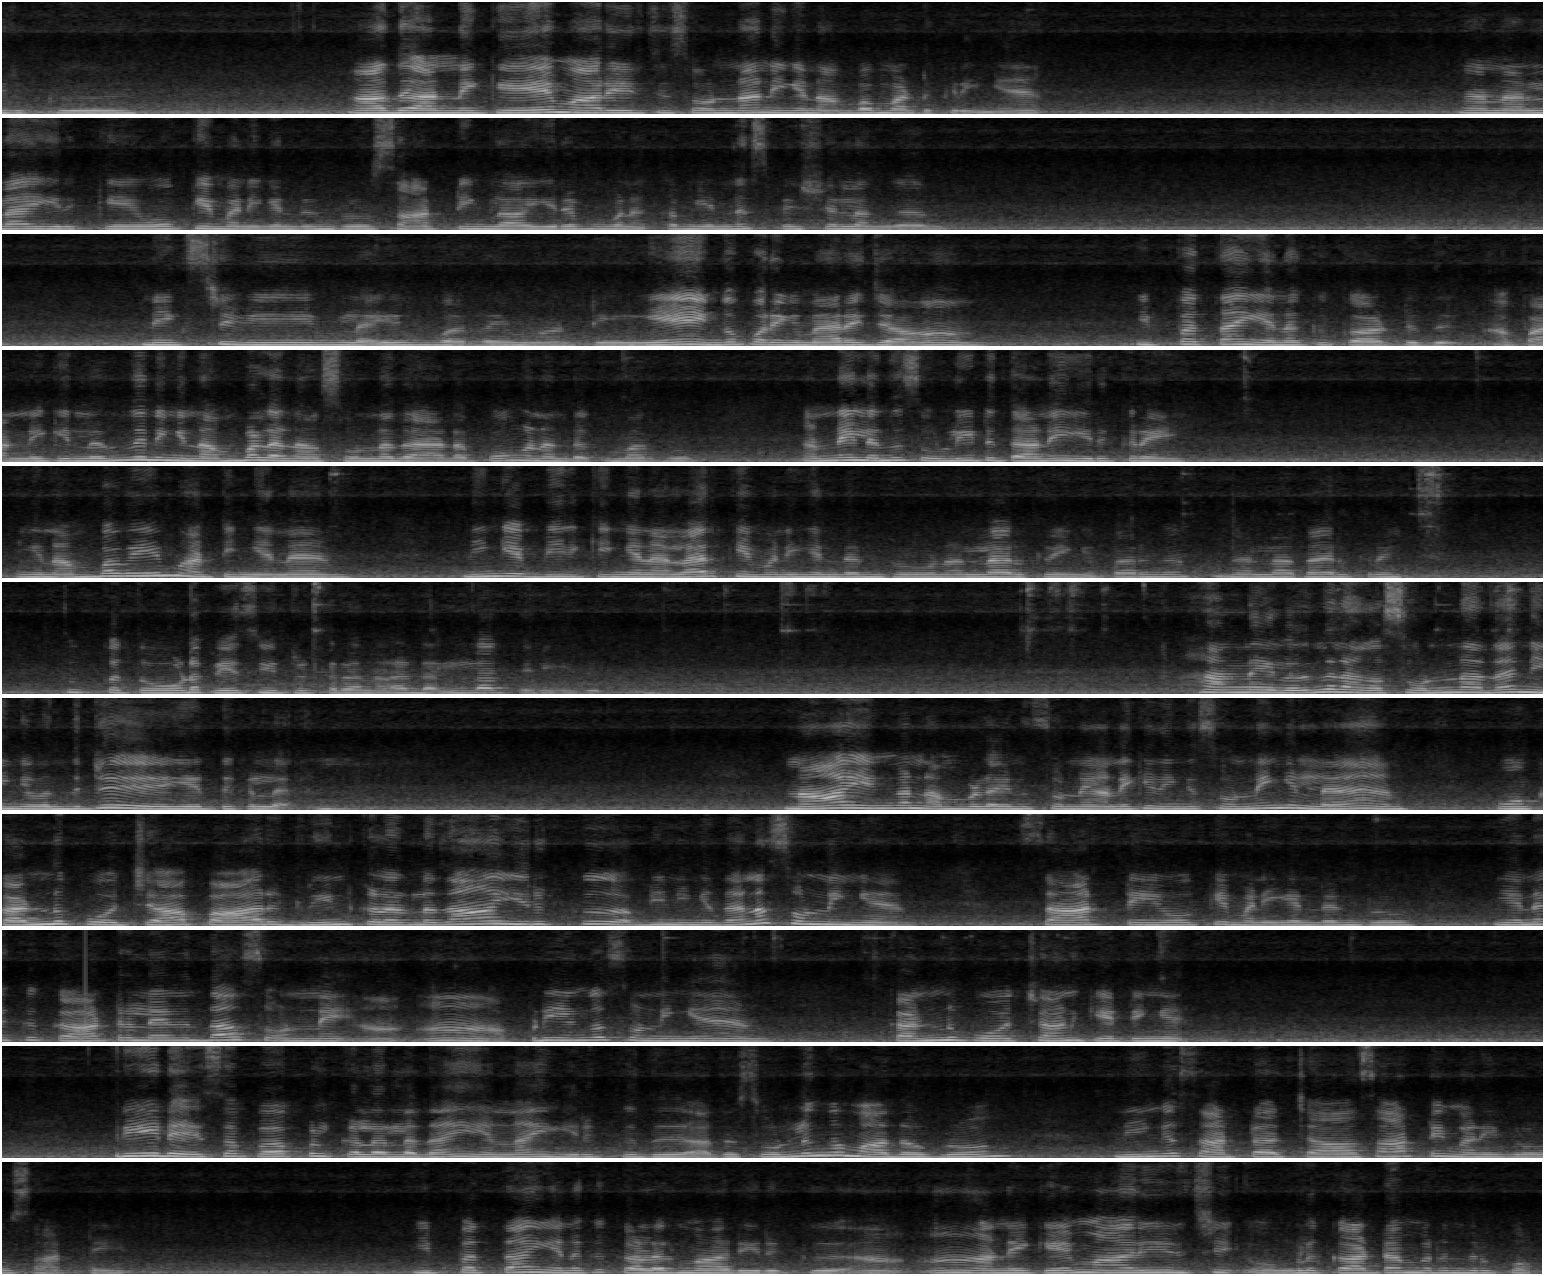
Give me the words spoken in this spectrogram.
இருக்கு. அது அன்னைக்கே மாறிடுச்சு. சொன்னா நீங்க நம்ப மாட்டுக்கிறீங்க. நான் நல்லா இருக்கேன். ஓகே மணிகண்டன் ப்ரோ சாப்பிட்டீங்களா? இரவு வணக்கம். என்ன ஸ்பெஷல் அங்க? நெக்ஸ்ட் வீவ் லைவ் வர மாட்டேன். ஏன் எங்கே போகிறீங்க மேரேஜா இப்போ தான் எனக்கு காட்டுது. அப்போ அன்னைக்கிலேருந்து நீங்கள் நம்பலை. நான் சொன்னதை. அட போங்க நந்தகுமார் ப்ரோ அன்னையிலேருந்து சொல்லிட்டு தானே இருக்கிறேன். நீங்கள் நம்பவே மாட்டீங்கண்ணே நீங்கள் எப்படி இருக்கீங்க? நல்லா இருக்கேன் மணிகண்டன் ப்ரோ நல்லா இருக்கிறீங்க. பாருங்கள் நல்லா தான் இருக்கிறேன். தூக்கத்தோடு பேசிகிட்டு இருக்கிறதுனால நல்லா தெரியுது. அன்னையிலேருந்து நாங்கள் சொன்னதை நீங்கள் வந்துட்டு ஏத்துக்கல. நான் எங்கே நம்பலைன்னு சொன்னேன். அன்னைக்கு நீங்கள் சொன்னீங்கல்ல உன் கண்ணு போச்சா? பாரு க்ரீன் கலரில் தான் இருக்குது அப்படின்னு நீங்கள் தானே சொன்னீங்க. சாப்பிட்டேன். ஓகே மணிகண்டன் ப்ரோ எனக்கு காட்டலைன்னு தான் சொன்னேன். ஆ அப்படி எங்கே சொன்னீங்க? கண்ணு போச்சான்னு கேட்டீங்க. த்ரீ டேஸாக பர்பிள் கலரில் தான் என்ன இருக்குது. அதை சொல்லுங்க மாதவ் ப்ரோ நீங்கள் சாப்பிட்டாச்சா? சாப்பிட்டேன் மணி ப்ரோ சாப்பிட்டேன். இப்போ தான் எனக்கு கலர் மாறி இருக்கு ஆ அன்னைக்கே மாறிடுச்சு. உங்களுக்கு காட்டாமல் இருந்திருக்கோம்.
